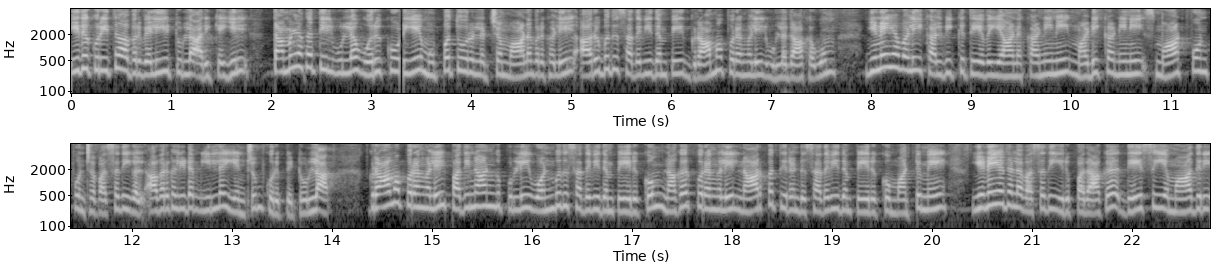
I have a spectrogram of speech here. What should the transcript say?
இதுகுறித்து அவர் வெளியிட்டுள்ள அறிக்கையில் தமிழகத்தில் உள்ள ஒரு கோடியே முப்பத்தோரு லட்சம் மாணவர்களில் அறுபது சதவீதம் பேர் கிராமப்புறங்களில் உள்ளதாகவும் இணையவழி கல்விக்கு தேவையான கணினி மடிக்கணினி ஸ்மார்ட் போன் போன்ற வசதிகள் அவர்களிடம் இல்லை என்றும் குறிப்பிட்டுள்ளார். கிராமப்புறங்களில் பதினான்கு புள்ளி ஒன்பது சதவீதம் பேருக்கும் நகர்ப்புறங்களில் நாற்பத்தி இரண்டு சதவீதம் பேருக்கும் மட்டுமே இணையதள வசதி இருப்பதாக தேசிய மாதிரி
